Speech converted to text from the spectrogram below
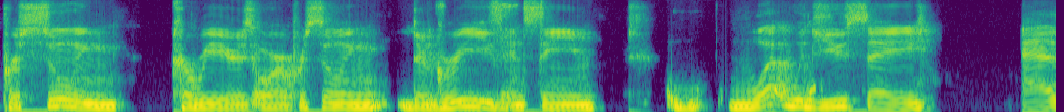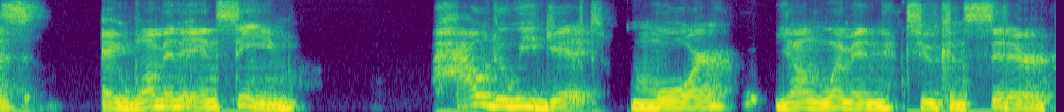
pursuing careers or pursuing degrees in STEAM, what would you say as a woman in STEAM? How do we get more young women to consider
